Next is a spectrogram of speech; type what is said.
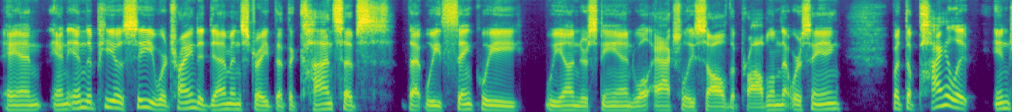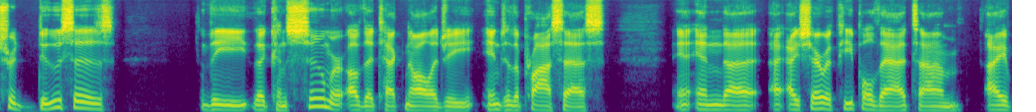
And and in the POC, we're trying to demonstrate that the concepts that we think we we understand will actually solve the problem that we're seeing. But the pilot introduces the the consumer of the technology into the process. And, and uh, I, I, share with people that um, I, you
